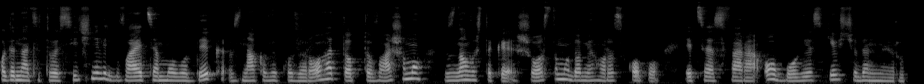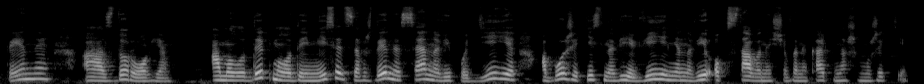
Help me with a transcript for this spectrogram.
11 січня відбувається молодик знакові Козорога, тобто вашому знову ж таки шостому домі гороскопу. І це сфера обов'язків, щоденної рутини, здоров'я. А молодик, молодий місяць завжди несе нові події або ж якісь нові віяння, нові обставини, що виникають в нашому житті.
